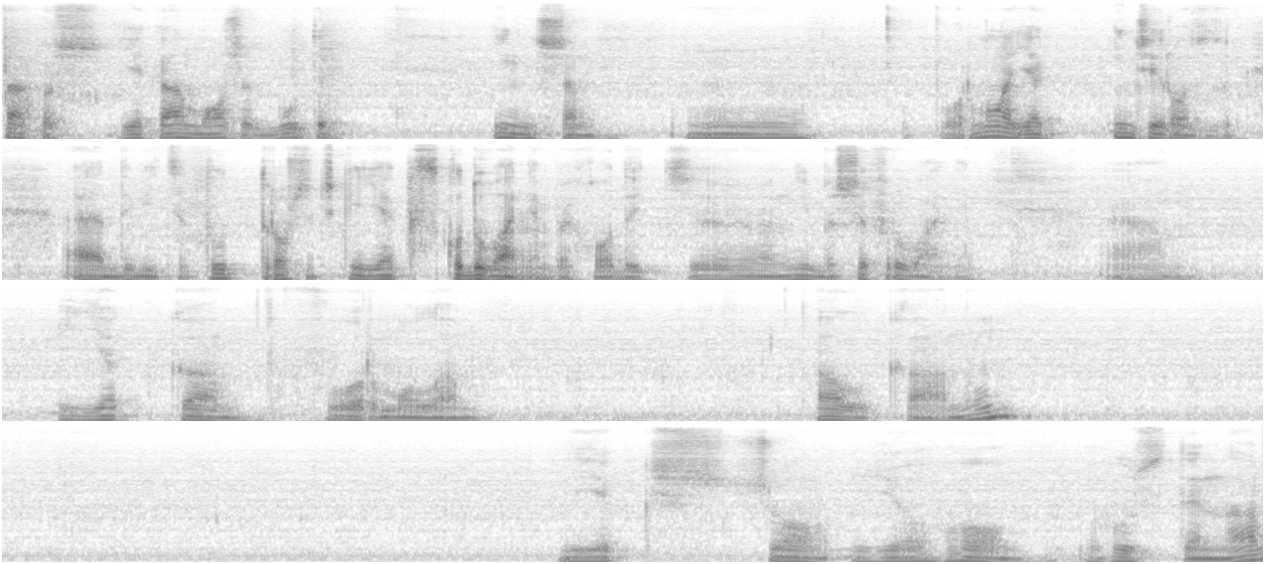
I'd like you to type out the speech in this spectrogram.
Також, яка може бути інша формула, як інший розв'язок. Дивіться, тут трошечки як з кодуванням виходить, ніби шифрування. Яка формула алкану, якщо його густина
